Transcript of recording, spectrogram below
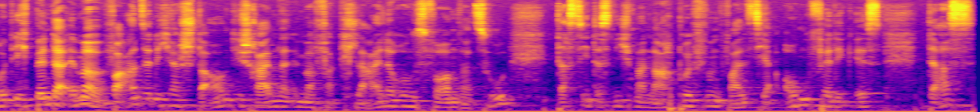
Und ich bin da immer wahnsinnig erstaunt. Die schreiben dann immer Verkleinerungsform dazu, dass sie das nicht mal nachprüfen, weil es ja augenfällig ist, dass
